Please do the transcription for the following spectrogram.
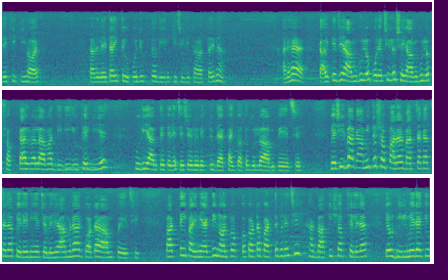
দেখি কি হয়। কারণ এটাই তো উপযুক্ত দিন, খিচুড়ি খাওয়ার, তাই না? আর হ্যাঁ কালকে যে আমগুলো পড়েছিল, সেই আমগুলো সকালবেলা আমার দিদি উঠে গিয়ে কুড়ি আনতে পেরেছে। চলুন একটু দেখাই কতগুলো আম পেয়েছে। বেশিরভাগ আমি তো সব পাড়ার বাচ্চা কাচ্চারা পেরে নিয়ে চলে যায়। আমরা আর কটা আম পেয়েছি। পারতেই পারিনি। একদিন অল্প কটা পারতে পেরেছি, আর বাকি সব ছেলেরা কেউ ঢিল মেরে, কেউ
